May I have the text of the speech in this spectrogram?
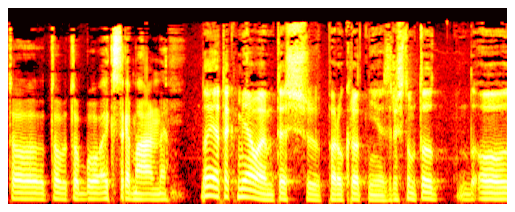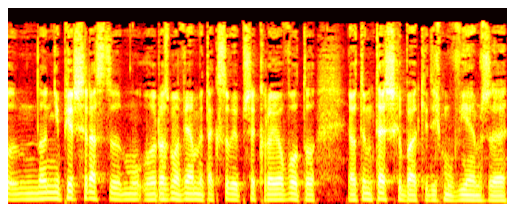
to, to, to było ekstremalne. No ja tak miałem też parokrotnie. Zresztą to o, no nie pierwszy raz rozmawiamy tak sobie przekrojowo, to ja o tym też chyba kiedyś mówiłem, że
